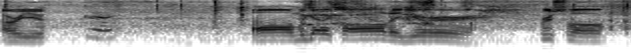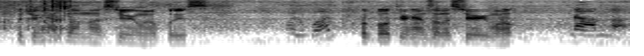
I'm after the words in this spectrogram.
How are you? Good. Um, we got a call that you're. First of all, put your hands on the steering wheel, please. Wait, what? Put both your hands on the steering wheel. No, I'm not.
